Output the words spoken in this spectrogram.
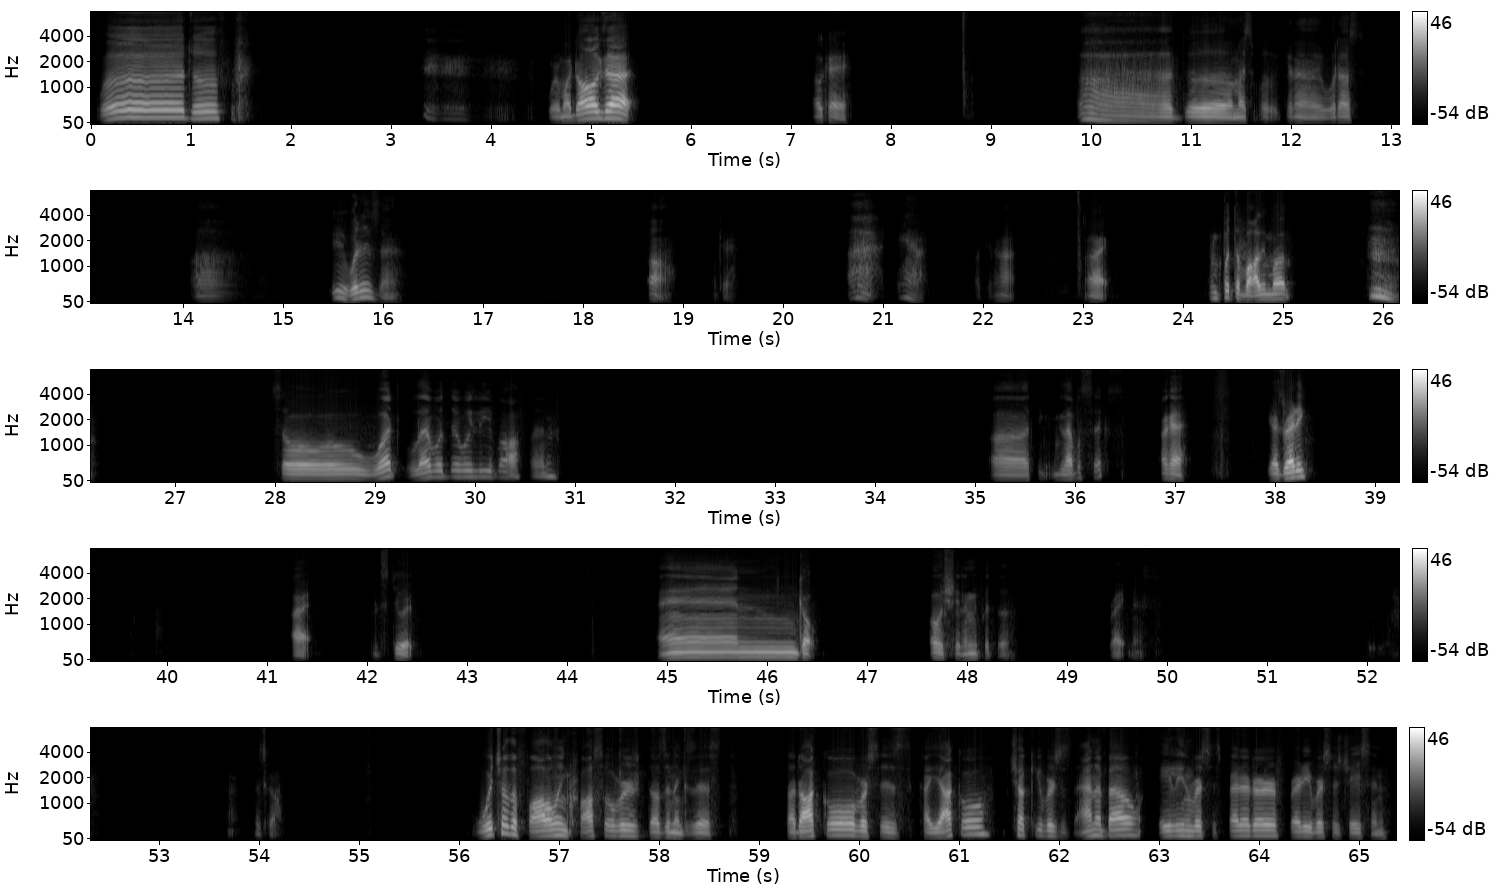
Words of. Where my dogs at? Okay. Uh, the, am I supposed gonna what else? Uh, ew, what is that? Oh, okay. Ah, damn, fucking hot. All right, let me put the volume up. so, what level did we leave off in? Uh, I think level six. Okay, you guys ready? All right, let's do it. And go. Oh shit, let me put the Let's go. Which of the following crossovers doesn't exist? Sadako versus Kayako, Chucky versus Annabelle, Alien versus Predator, Freddy versus Jason.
